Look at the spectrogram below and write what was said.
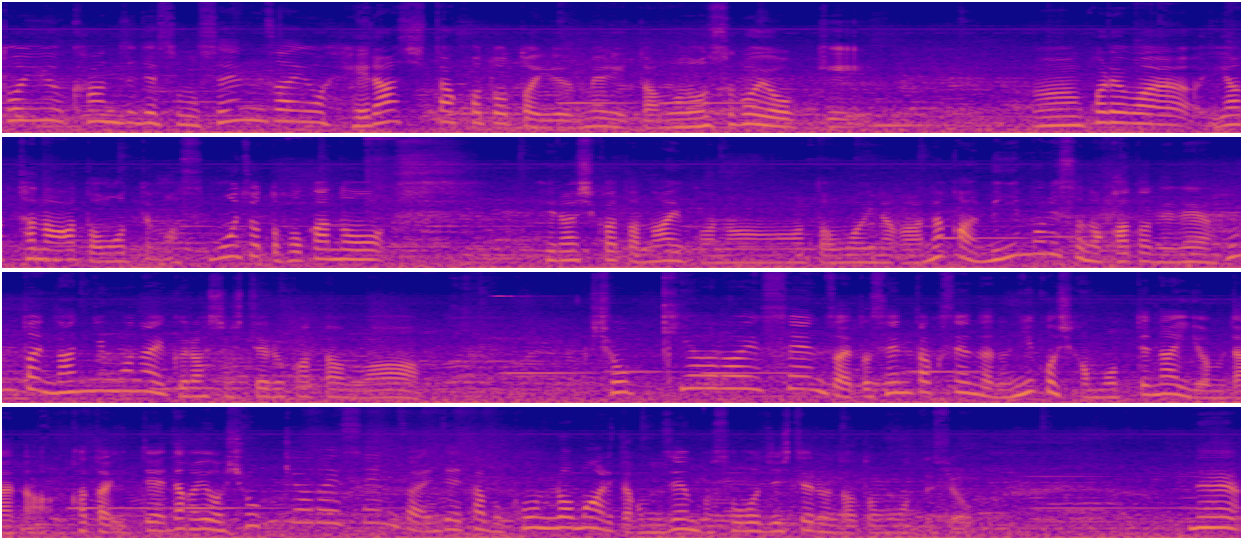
という感じでその洗剤を減らしたことというメリットはものすごい大きい。うんこれはやったなと思ってます。もうちょっと他の減らし方ないかなと思いながらなんかミニマリストの方でね本当に何にもない暮らししてる方は食器洗い洗剤と洗濯洗剤の2個しか持ってないよみたいな方いてだから要は食器洗い洗剤で多分コンロ周りとかも全部掃除してるんだと思うんですよ。ね。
